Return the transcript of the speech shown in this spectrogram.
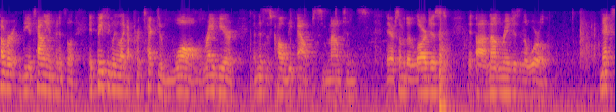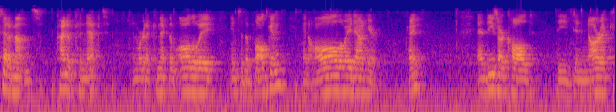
cover the Italian peninsula. It's basically like a protective wall right here, and this is called the Alps Mountains. They are some of the largest uh, mountain ranges in the world. Next set of mountains kind of connect, and we're going to connect them all the way into the Balkan and all the way down here. Okay? And these are called the Dinaric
